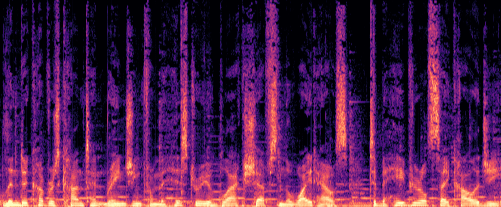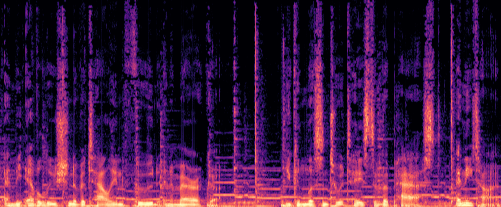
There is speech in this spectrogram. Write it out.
Linda covers content ranging from the history of black chefs in the White House to behavioral psychology and the evolution of Italian food in America. You can listen to A Taste of the Past anytime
